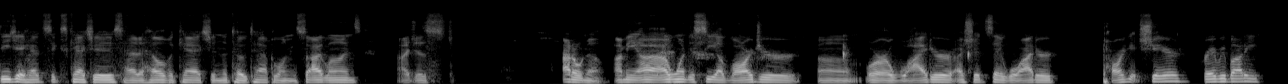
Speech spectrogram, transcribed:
DJ had six catches, had a hell of a catch in the toe tap along the sidelines. I just, I don't know. I mean, I, I want to see a larger um, or a wider, I should say, wider target share for everybody.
